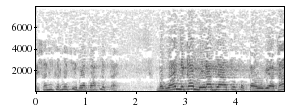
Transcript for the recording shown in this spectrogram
ऐसा नहीं करना चाहिए बड़ा पाप लगता है। भगवान ने कहा मेरा ब्याह तो पक्का हो गया था।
